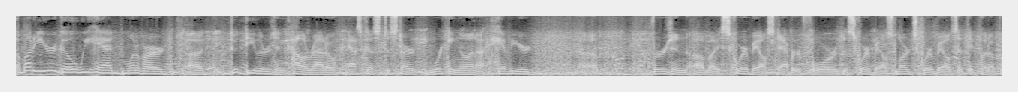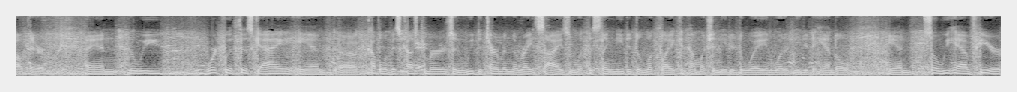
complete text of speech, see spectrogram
About a year ago, we had one of our uh, good dealers in Colorado ask us to start working on a heavier uh, version of a square bale stabber for the square bales, large square bales that they put up out there. And we worked with this guy and a couple of his customers, and we determined the right size and what this thing needed to look like and how much it needed to weigh and what it needed to handle. And so we have here,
